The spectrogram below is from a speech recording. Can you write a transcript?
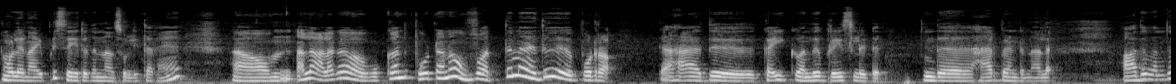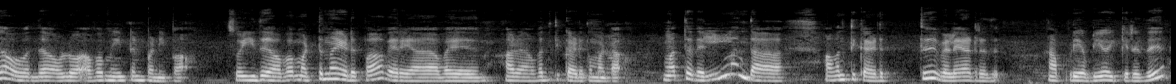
உங்களை நான் எப்படி செய்கிறதுன்னு நான் சொல்லித்தரேன் நல்லா அழகாக உட்காந்து போட்டானா அவ்வளோ அத்தனை இது போடுறா. ஹே- இது கைக்கு வந்து ப்ரேஸ்லெட்டு இந்த ஹேர் பேண்டுனால அது வந்து அவள் வந்து அவ்வளோ அவள் மெயின்டைன் பண்ணிப்பாள் ஸோ இது அவள் மட்டும்தான் எடுப்பாள் வேற அவள் அவ அவ- எடுக்க மாட்டாள் மற்றதெல்லாம் இந்த அவந்திக்கா எடுத்து விளையாடுறது. அப்படி அப்படியே வைக்கிறது.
